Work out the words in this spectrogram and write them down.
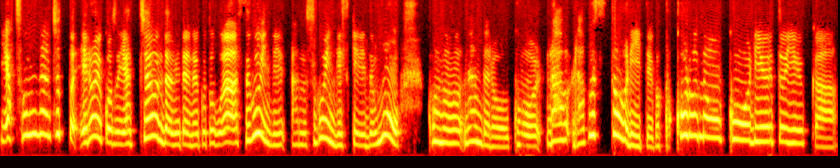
う、いや、そんなちょっとエロいことやっちゃうんだみたいなことがすごいんで、あの、すごいんですけれども、この、なんだろう、こう、ララブストーリーというか、心の交流というか、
